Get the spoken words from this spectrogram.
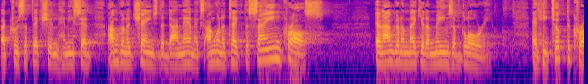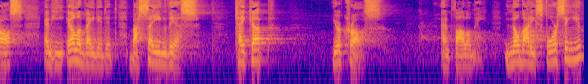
a crucifixion and he said, I'm going to change the dynamics. I'm going to take the same cross and I'm going to make it a means of glory. And he took the cross and he elevated it by saying this Take up your cross and follow me. Nobody's forcing you,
